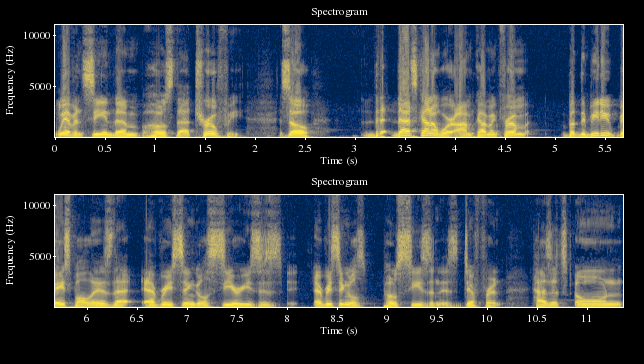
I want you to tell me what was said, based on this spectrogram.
we haven't seen them host that trophy. So th- that's kind of where I'm coming from. But the beauty of baseball is that every single series is every single postseason is different, has its own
